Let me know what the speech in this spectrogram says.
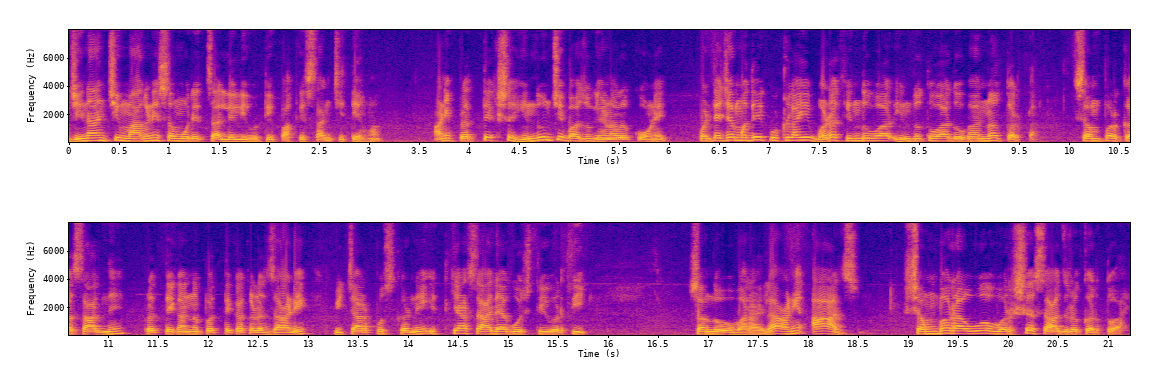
जिनांची मागणी समोर येत चाललेली होती पाकिस्तानची तेव्हा आणि प्रत्यक्ष हिंदूंची बाजू घेणारं कोण आहे पण त्याच्यामध्ये कुठलाही भडक हिंदूवाद हिंदुत्ववाद उभा न करता संपर्क साधणे प्रत्येकानं प्रत्येकाकडे जाणे विचारपूस करणे इतक्या साध्या गोष्टीवरती संघ उभा राहिला. आणि आज शंभरावं वर्ष साजरं करतो आहे.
